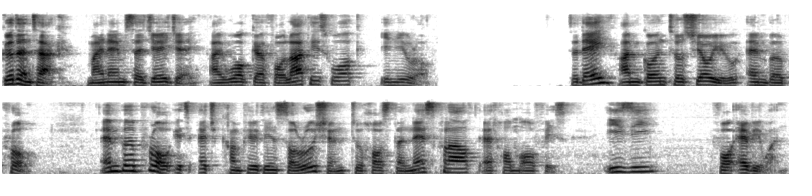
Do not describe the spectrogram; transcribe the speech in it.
Guten Tag, my name is JJ. I work uh, for Latticework in Europe. Today, I'm going to show you Amber Pro. Amber Pro is edge computing solution to host the Nextcloud at home office. Easy for everyone.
